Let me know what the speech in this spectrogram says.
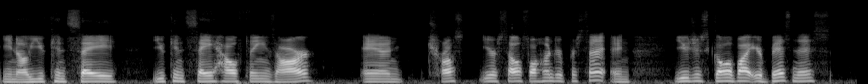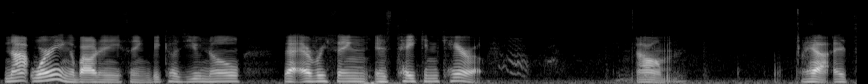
you know you can say you can say how things are and trust yourself 100% and you just go about your business not worrying about anything because you know that everything is taken care of. Um yeah, it's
